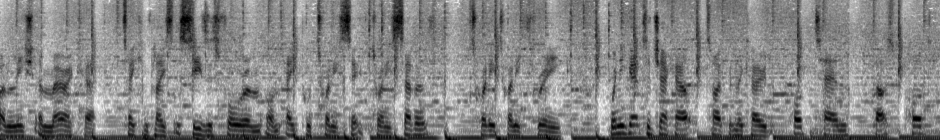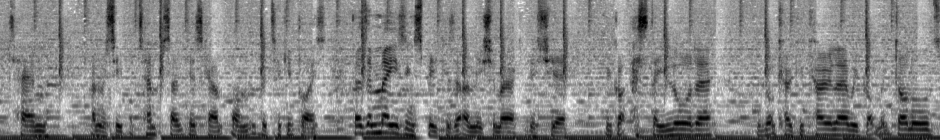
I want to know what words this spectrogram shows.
Unleash America, taking place at Caesars Forum on April 26th, 27th, 2023. When you get to checkout, type in the code POD10, that's POD10, and receive a 10% discount on the ticket price. There's amazing speakers at Unleash America this year. We've got Estee Lauder, we've got Coca Cola, we've got McDonald's,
